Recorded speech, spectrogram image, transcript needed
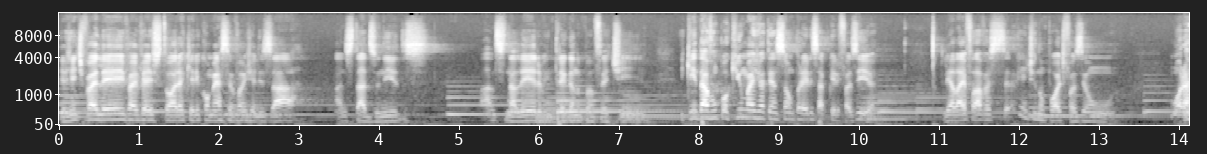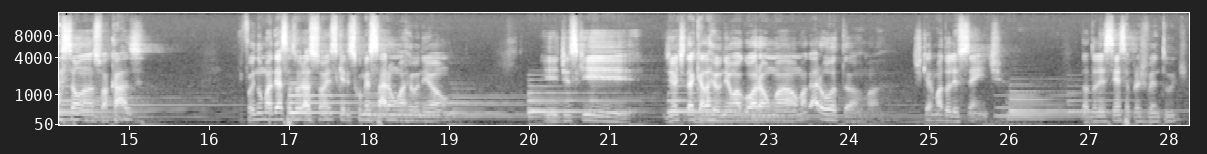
e a gente vai ler e vai ver a história que ele começa a evangelizar lá nos Estados Unidos, lá no sinaleiro, entregando panfletinho. E quem dava um pouquinho mais de atenção para ele, sabe o que ele fazia? Ele ia lá e falava: será que a gente não pode fazer um, uma oração lá na sua casa? Foi numa dessas orações que eles começaram uma reunião. E diz que diante daquela reunião agora uma, uma garota, uma, acho que era uma adolescente, da adolescência para a juventude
